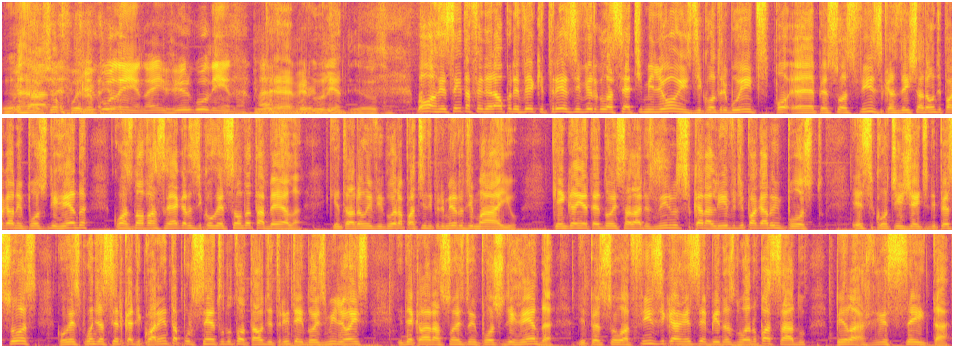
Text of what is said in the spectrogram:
É, já foi. Virgulino, hein? Virgulino. Pelo É, virgulino. de Deus. Bom, a Receita Federal prevê que 13,7 milhões de contribuintes, eh, pessoas físicas, deixarão de pagar o imposto de renda com as novas regras de correção da tabela, que entrarão em vigor a partir de 1 de maio. Quem ganha até dois salários mínimos ficará livre de pagar o imposto. Esse contingente de pessoas corresponde a cerca de 40% do total de 32 milhões de declarações do imposto de renda de pessoa física recebidas no ano passado pela Receita.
